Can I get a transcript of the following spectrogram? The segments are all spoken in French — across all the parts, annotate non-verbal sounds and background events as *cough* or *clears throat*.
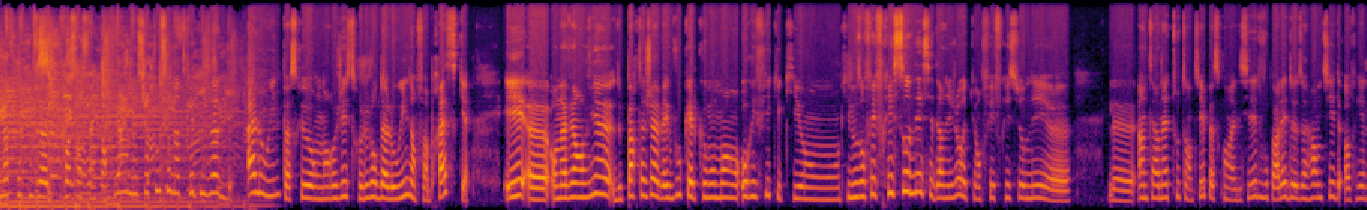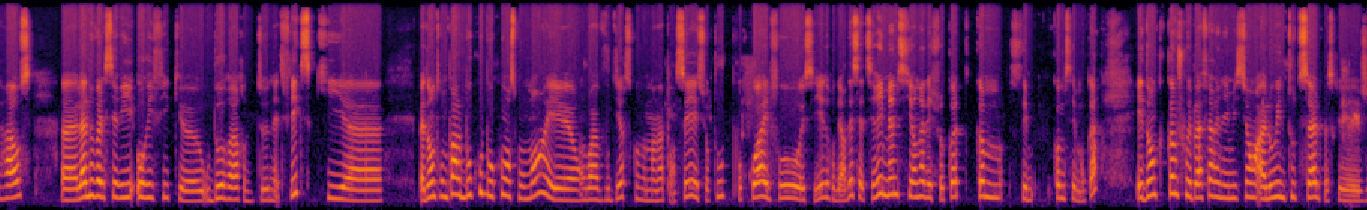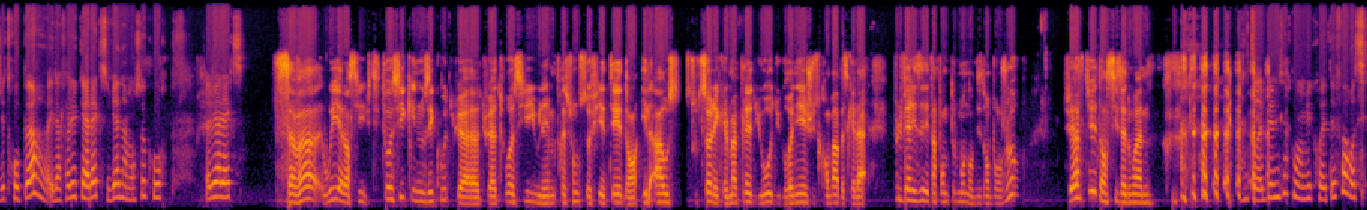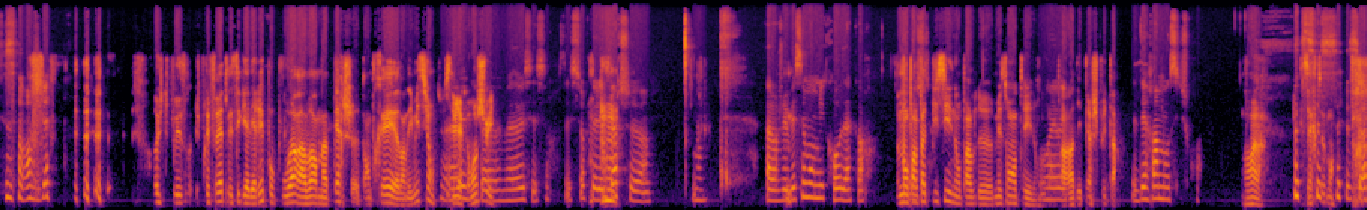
c'est notre épisode 351, mais surtout c'est notre épisode Halloween parce qu'on enregistre le jour d'Halloween, enfin presque, et euh, on avait envie de partager avec vous quelques moments horrifiques qui, ont, qui nous ont fait frissonner ces derniers jours et qui ont fait frissonner euh, Internet tout entier parce qu'on a décidé de vous parler de The Haunted of Hill House, euh, la nouvelle série horrifique euh, ou d'horreur de Netflix qui... bah, dont on parle beaucoup beaucoup en ce moment et euh, on va vous dire ce qu'on en a pensé et surtout pourquoi il faut essayer de regarder cette série même s'il y en a des chocottes comme c'est comme c'est mon cas. Et donc comme je pouvais pas faire une émission Halloween toute seule parce que j'ai trop peur, il a fallu qu'Alex vienne à mon secours. Salut Alex. Ça va? Oui, alors si, si toi aussi qui nous écoutes, tu as, tu as toi aussi eu l'impression que Sophie était dans Hill House toute seule et qu'elle m'appelait du haut du grenier jusqu'en bas parce qu'elle a pulvérisé les tympans de tout le monde en disant bonjour. Tu dans Season 1 *laughs* T'aurais pu me dire que mon micro était fort aussi, *laughs* ça marche bien. oh, je, te pouvais- je préférais te laisser galérer pour pouvoir avoir ma perche d'entrée dans l'émission. Tu sais bien comment je bah, suis. bah oui, c'est sûr, c'est sûr que les *clears throat* perches. euh, bon. Alors je vais baisser mon micro, d'accord. Non, mais on parle pas de piscine, on parle de maison hantée. Donc Ouais, on ouais. parlera des perches plus tard. Et des rames aussi, je crois. Voilà. *laughs* Exactement. Ça.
